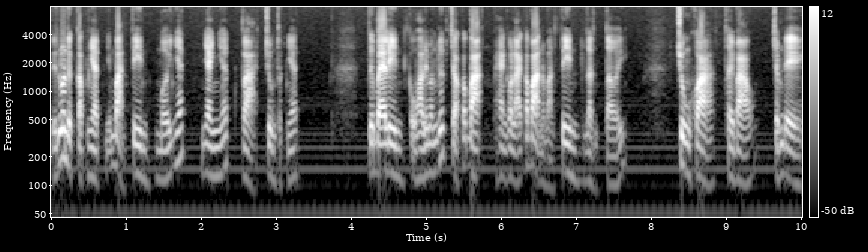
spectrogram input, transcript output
luôn được cập nhật những bản tin mới nhất, nhanh nhất và trung thực nhất. Từ Berlin, Cộng hòa Liên bang Đức chào các bạn và hẹn gặp lại các bạn ở bản tin lần tới. Trung Khoa Thời báo chấm đề.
